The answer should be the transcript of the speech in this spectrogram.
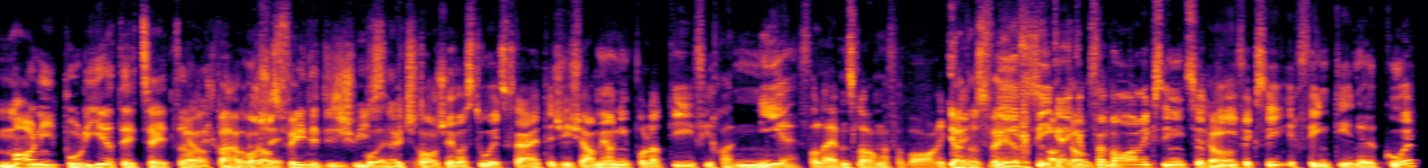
manipuliert etc. Ja, ich glaube, Roger, das findet in der Schweiz gut, nicht statt. Roger, was du jetzt gesagt hast, ist auch manipulativ. Ich habe nie von lebenslanger Verwahrung Ja, das Ich bin das gegen die. Verwahrungsinitiative. Ja. Ich finde die nicht gut.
